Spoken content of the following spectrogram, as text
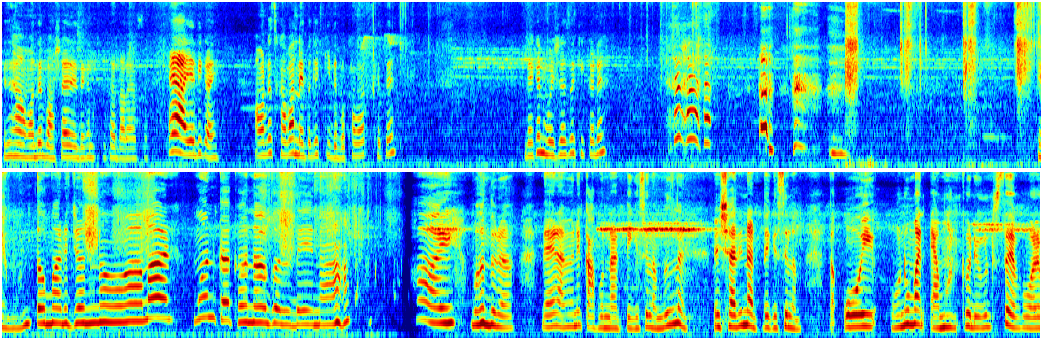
এই যে আমাদের বাসায় দেখেন কোথায় দাঁড়ায় আছে। হ্যাঁ এদিকে আয়। আমার কাছে খাবার নেই, তোকে কি দেবো খাবার খেতে? দেখেন বসে আছে কি করে? তেমন তোমার জন্য আমার মন কখনো গলবে না। হাই, বন্ধুরা, দেখেন আমি অনেক কাপড় নাড়তে গেছিলাম, বুঝলেন? ওই শাড়ি নাড়তে গেছিলাম। তা ওই হনুমান এমন করে উঠছে, পরে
